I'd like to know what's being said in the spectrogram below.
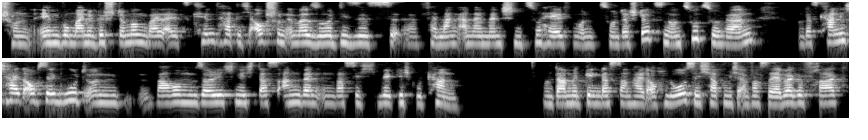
schon irgendwo meine Bestimmung, weil als Kind hatte ich auch schon immer so dieses äh, Verlangen, anderen Menschen zu helfen und zu unterstützen und zuzuhören. Und das kann ich halt auch sehr gut. Und warum soll ich nicht das anwenden, was ich wirklich gut kann? Und damit ging das dann halt auch los. Ich habe mich einfach selber gefragt,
